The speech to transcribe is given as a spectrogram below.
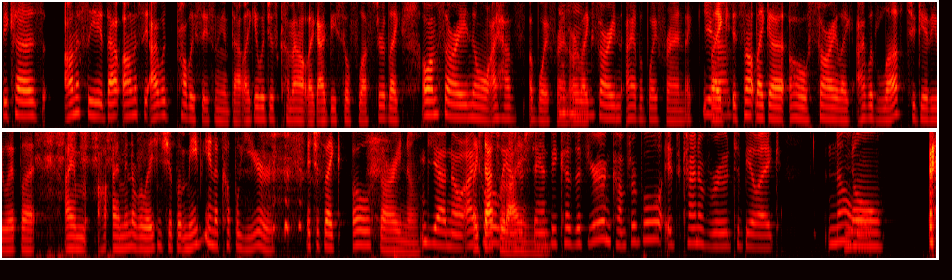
because honestly, that honestly, I would probably say something like that. Like it would just come out. Like I'd be so flustered. Like, oh, I'm sorry, no, I have a boyfriend, or like, Mhm. sorry, I have a boyfriend. Like, Yeah. like it's not like a oh, sorry. Like I would love to give you it, but I'm I'm in a relationship, but maybe in a couple years, it's just like oh, sorry, no. Yeah, no, I Like, totally that's what I understand mean. because if you're uncomfortable, it's kind of rude to be like, "No." No.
